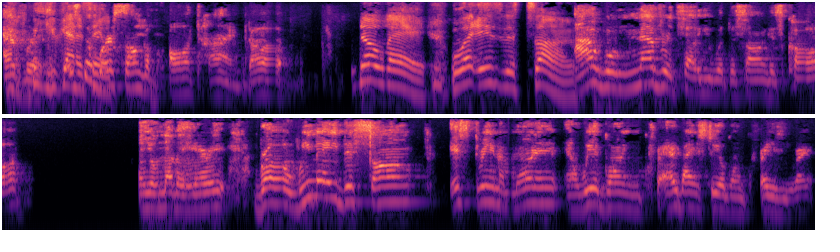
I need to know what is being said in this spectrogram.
ever. you gotta it's the worst song of all time, dog. No way. What is the song? I will never tell you what the song is called. And you'll never hear it. Bro, we made this song. It's three in the morning and we're going, everybody in the studio going crazy, right?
